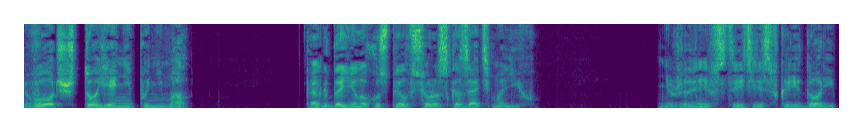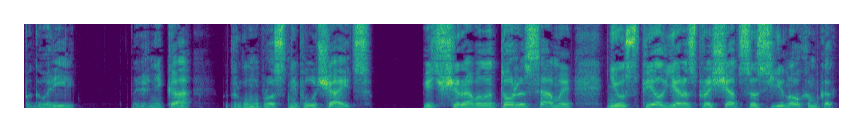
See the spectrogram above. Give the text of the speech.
Вот что я не понимал, когда Енох успел все рассказать Малиху. Неужели они встретились в коридоре и поговорили? Наверняка, по-другому просто не получается. Ведь вчера было то же самое. Не успел я распрощаться с Енохом, как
